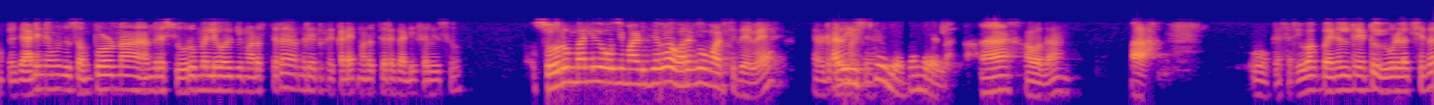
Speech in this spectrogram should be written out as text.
ಓಕೆ ಗಾಡಿ ನಿಮ್ಮದು ಸಂಪೂರ್ಣ ಅಂದರೆ ಶೋರೂಮಲ್ಲಿ ಹೋಗಿ ಮಾಡಿಸ್ತೀರಾ? ಅಂದರೆ ಇಲ್ಲಿ ಕಡೆಗೆ ಮಾಡಿಸ್ತೀರಾ ಗಾಡಿ ಸರ್ವಿಸು ಶೋರೂಮ್ ಅಲ್ಲಿ ಹೋಗಿ ಮಾಡಿದ್ದೇವೆ ಹೊರಗೂ ಮಾಡಿಸಿದ್ದೇವೆ. ಅದು ಇಷ್ಟು ಇದೆ ತೊಂದರೆ ಇಲ್ಲ. ಹಾಂ? ಹೌದಾ? ಹಾಂ. ಓಕೆ ಸರ್ ಇವಾಗ ಫೈನಲ್ ರೇಟು ಏಳು ಲಕ್ಷದ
